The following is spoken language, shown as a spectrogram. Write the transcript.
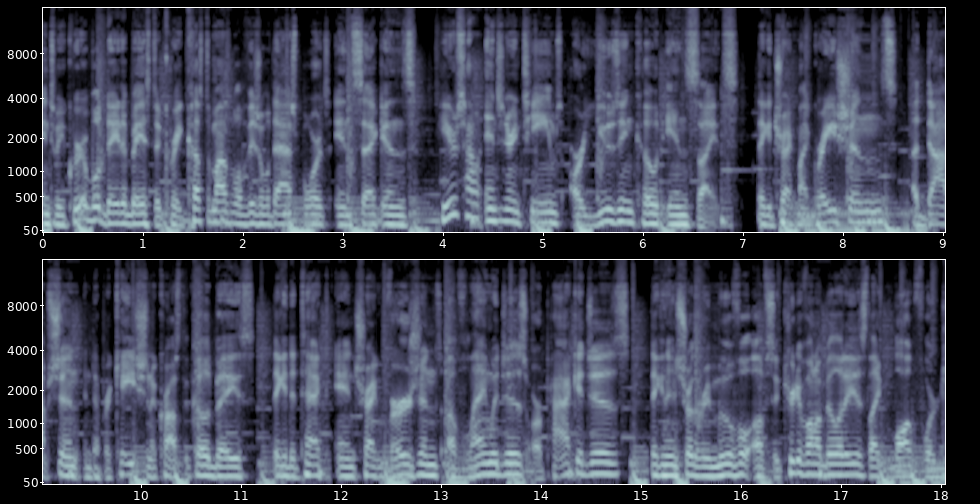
into a queryable database to create customizable visual dashboards in seconds. Here's how engineering teams are using Code Insights. They can track migrations, adoption, and deprecation across the code base. They can detect and track versions of languages or packages. They can ensure the removal of security vulnerabilities like Log4j.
